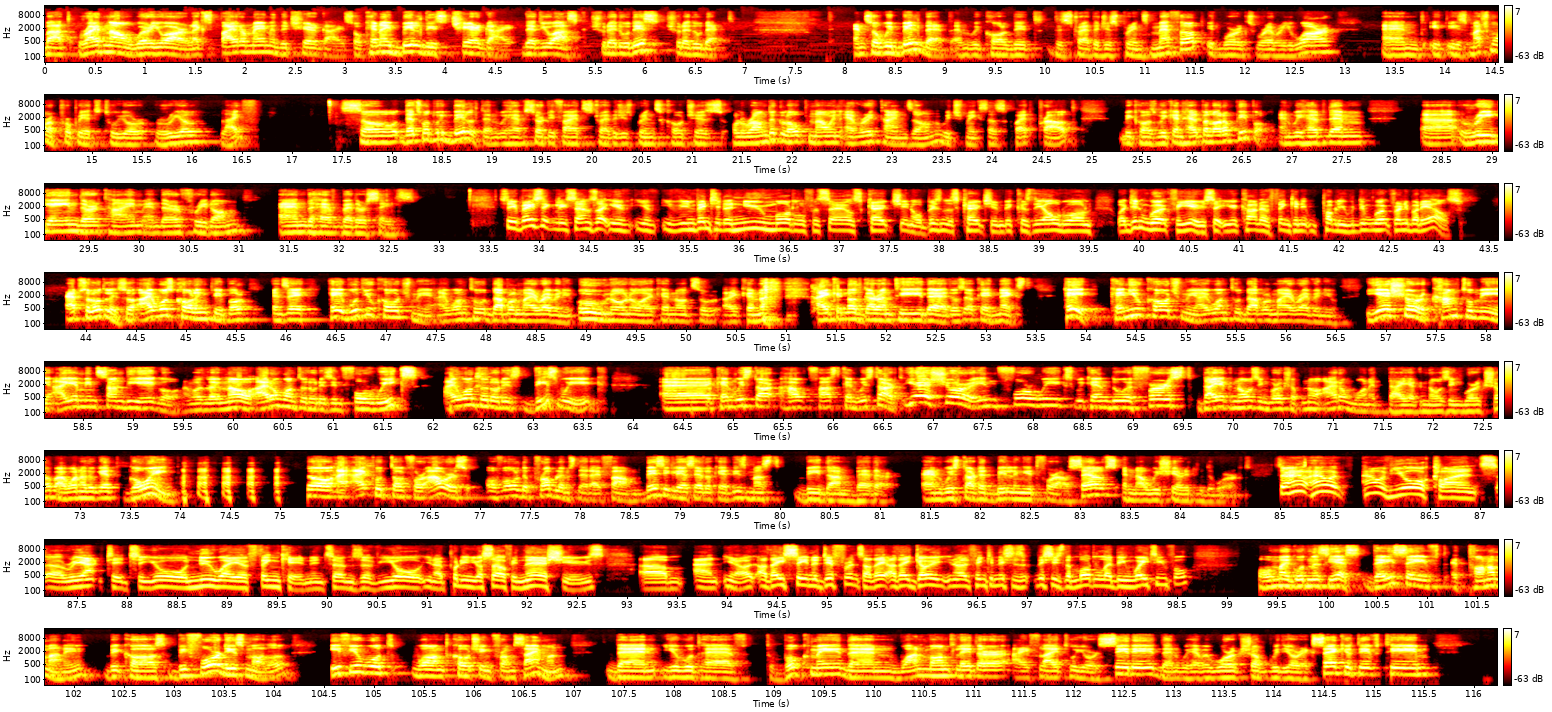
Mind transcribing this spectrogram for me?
But right now, where you are, like Spider Man and the chair guy. So, can I build this chair guy that you ask? Should I do this? Should I do that? And so we built that and we called it the strategy sprints method. It works wherever you are and it is much more appropriate to your real life. So that's what we built, and we have certified strategy sprints coaches all around the globe now in every time zone, which makes us quite proud because we can help a lot of people and we help them uh, regain their time and their freedom and have better sales. So you basically sounds like you've you've you've invented a new model for sales coaching or business coaching because the old one well it didn't work for you, so you're kind of thinking it probably didn't work for anybody else. Absolutely. So I was calling people and say, "Hey, would you coach me? I want to double my revenue." Oh no, no, I cannot. So I cannot. I cannot guarantee that. I was okay. Next. Hey, can you coach me? I want to double my revenue. Yeah, sure. Come to me. I am in San Diego. I was like, no, I don't want to do this in four weeks. I want to this this week. Uh, can we start? How fast can we start? Yeah, sure. In four weeks, we can do a first diagnosing workshop. No, I don't want a diagnosing workshop. I wanted to get going. so I, I, could talk for hours of all the problems that I found. Basically, I said, okay, this must be done better. And we started building it for ourselves, and now we share it with the world. So how how have, how have your clients uh, reacted to your new way of thinking in terms of your you know putting yourself in their shoes? Um, and you know, are they seeing a difference? Are they are they going you know thinking this is this is the model they've been waiting for? Oh my goodness, yes. They saved a ton of money because before this model, if you would want coaching from Simon, then you would have to book me. Then one month later, I fly to your city. Then we have a workshop with your executive team.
